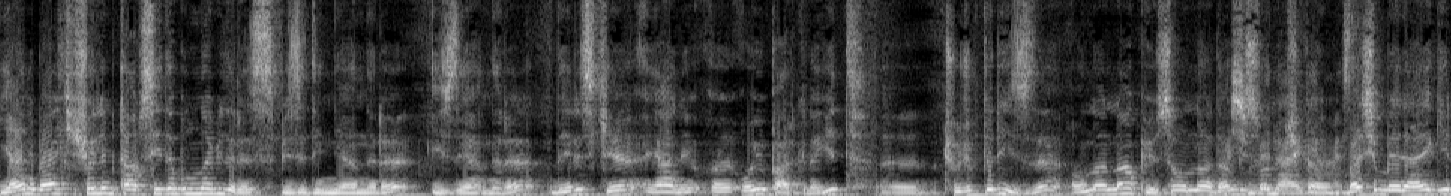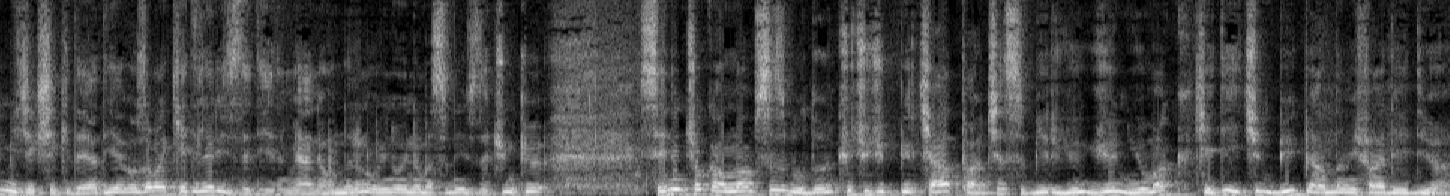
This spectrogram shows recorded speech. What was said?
Yani belki şöyle bir tavsiyede bulunabiliriz bizi dinleyenlere, izleyenlere. Deriz ki yani e, oyun parkına git, e, çocukları izle. Onlar ne yapıyorsa onlardan Başın bir sonuç çıkar. Girmesin. Başın belaya girmeyecek şekilde ya diye o zaman kedileri izle diyelim. Yani onların oyun oynamasını izle. Çünkü senin çok anlamsız bulduğun küçücük bir kağıt parçası, bir yün, yumak kedi için büyük bir anlam ifade ediyor.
